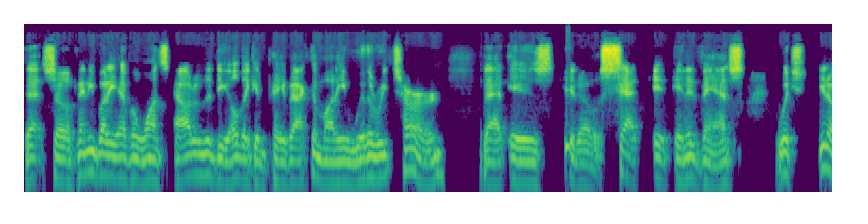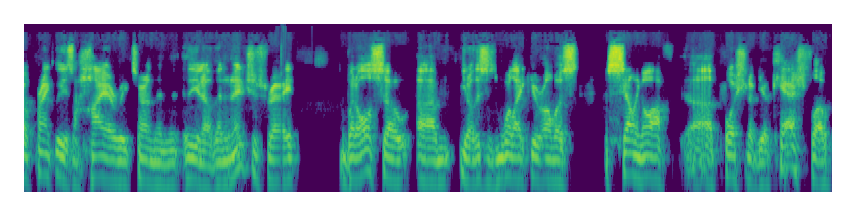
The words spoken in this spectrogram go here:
That so if anybody ever wants out of the deal, they can pay back the money with a return that is you know set in, in advance which you know frankly is a higher return than you know than an interest rate but also um, you know this is more like you're almost selling off a portion of your cash flow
